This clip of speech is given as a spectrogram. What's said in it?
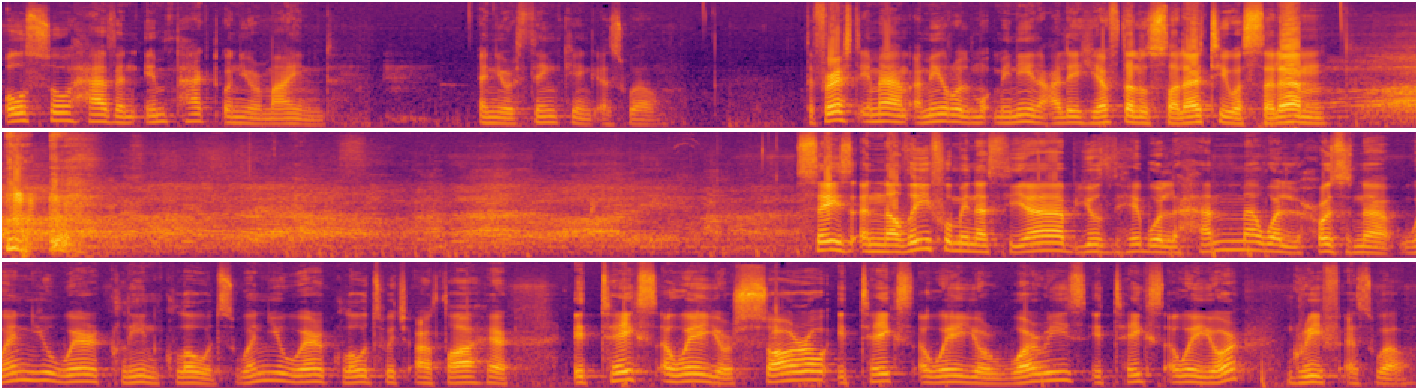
also have an impact on your mind and your thinking as well. The first Imam, Amirul Mu'mineen, alayhi afdalus salati was salam, says, النظيف من الثياب يذهب الهم والحزن. When you wear clean clothes, when you wear clothes which are tahir, it takes away your sorrow, it takes away your worries, it takes away your grief as well.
